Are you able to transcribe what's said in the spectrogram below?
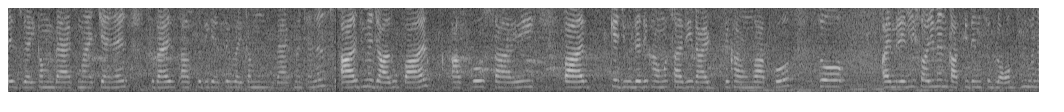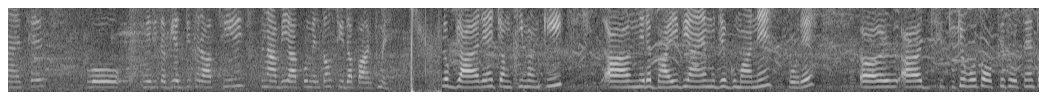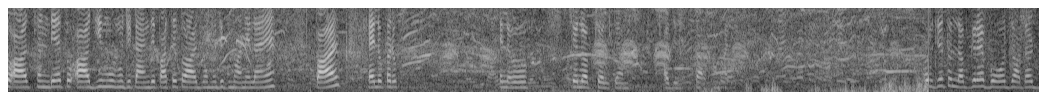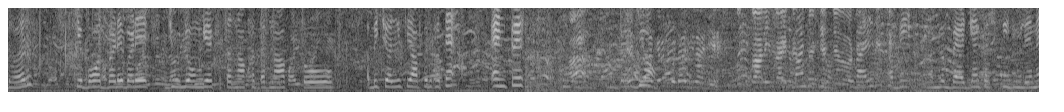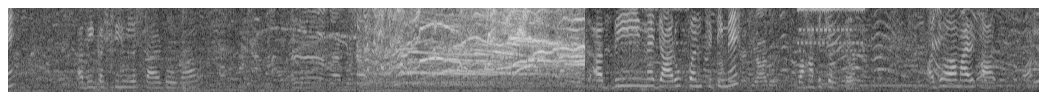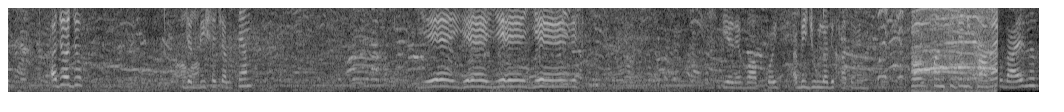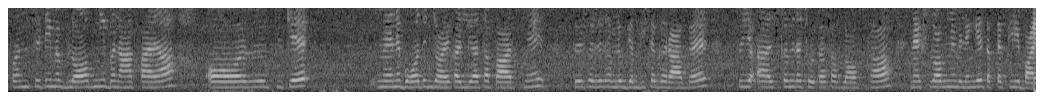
Guys welcome back my channel so guys आप सभी कैसे वेलकम बैक माय चैनल आज मैं जा रू पार्क आपको सारी पार्क के झूले दिखाऊँगा, सारी राइड्स दिखाऊँगा आपको. तो आई एम रियली सॉरी मैंने काफ़ी दिन से ब्लॉग्स नहीं बनाए थे. वो मेरी तबीयत भी ख़राब थी. तो मैं अभी आपको मिलता हूँ सीधा पार्क में. लोग जा रहे हैं चंकी मंकी. मेरे भाई भी आए हैं मुझे घुमाने. हो रहे? और आज, क्योंकि वो तो ऑफ़िस होते हैं तो आज संडे है तो आज ही वो मुझे टाइम दे पाते तो आज वो मुझे घुमाने लाए हैं। पार्क हेलो करो। हेलो चलो, अब चलते हैं हम। आज साथ हमारे मुझे तो लग रहा है बहुत ज़्यादा डर कि बहुत बड़े बड़े झूले होंगे, ख़तरनाक ख़तरनाक तो अभी चल के आपको दिखाते हैं। एंट्रेंस डर गया अभी हम लोग बैठ गए कश्ती झूले में। अभी कश्ती झूला स्टार्ट होगा। अभी मैं जा रहा हूँ फन सिटी में। वहाँ पे चलते हैं। जाओ हमारे साथ। अजो अजो जल्दी से चलते हैं हम। ये ये ये। ये देखो आपको अभी झूला दिखाते हैं। तो फन सिटी लिखा हुआ है। तो गाइस मैं फन सिटी में ब्लॉग नहीं बना पाया और क्योंकि मैंने बहुत इन्जॉय कर लिया था पार्क में तो इस वजह से हम लोग जल्दी से घर आ गए। तो ये आज का मेरा छोटा सा ब्लॉग था। नेक्स्ट ब्लॉग में मिलेंगे तब तक के लिए बाय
